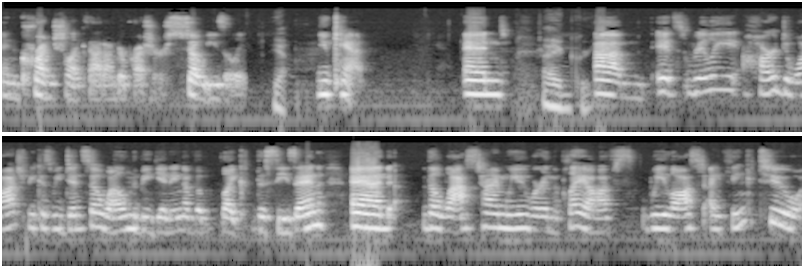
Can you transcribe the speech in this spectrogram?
and crunch like that under pressure so easily. Yeah. You can't. And I agree. um, it's really hard to watch because we did so well in the beginning of the like the season, and the last time we were in the playoffs, we lost I think to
